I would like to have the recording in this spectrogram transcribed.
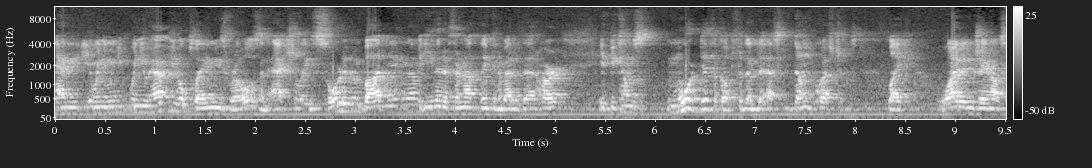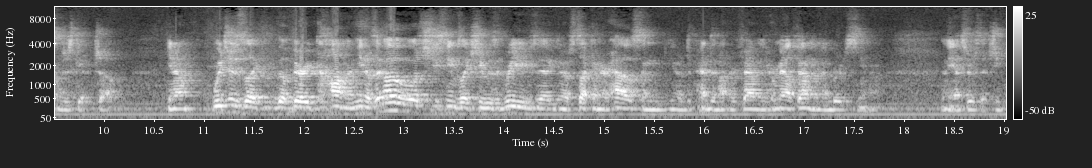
and when you, when you have people playing these roles and actually sort of embodying them, even if they're not thinking about it that hard, it becomes more difficult for them to ask dumb questions like, "Why didn't Jane Austen just get a job?" You know, which is like the very common. You know, it's like, "Oh, well, she seems like she was aggrieved, uh, you know, stuck in her house and you know, dependent on her family, her male family members." You know, and the answer is that she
